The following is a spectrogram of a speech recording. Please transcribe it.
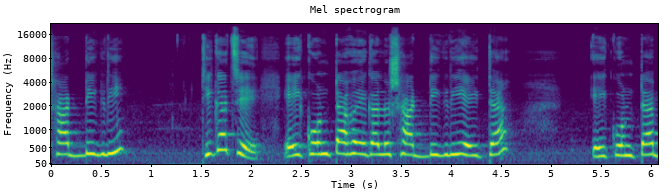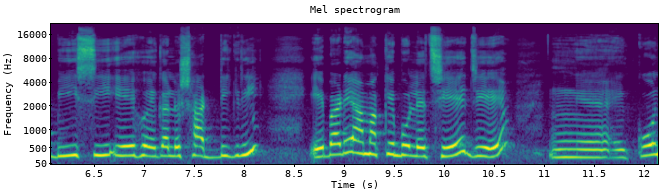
ষাট ডিগ্রি। ঠিক আছে? এই কোনটা হয়ে গেল ষাট ডিগ্রি, এইটা। এই কোনটা বিসিএ হয়ে গেল ষাট ডিগ্রি। এবারে আমাকে বলেছে যে কোন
